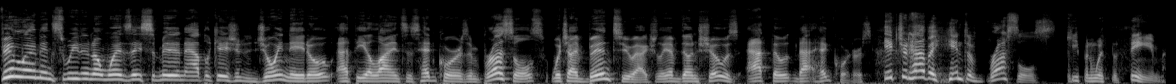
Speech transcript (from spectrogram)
Finland and Sweden on Wednesday submitted an application to join NATO at the alliance's headquarters in Brussels, which I've been to actually. I've done shows at the, that headquarters. It should have a hint of Brussels, keeping with the theme.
